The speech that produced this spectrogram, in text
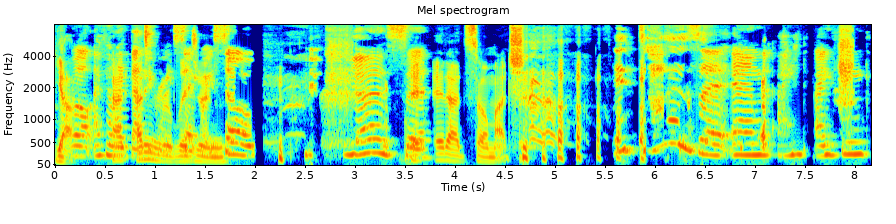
Yeah. Well, I feel like that's a great religion, segue. So, yes, it, it, adds so much. it does, and I I think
